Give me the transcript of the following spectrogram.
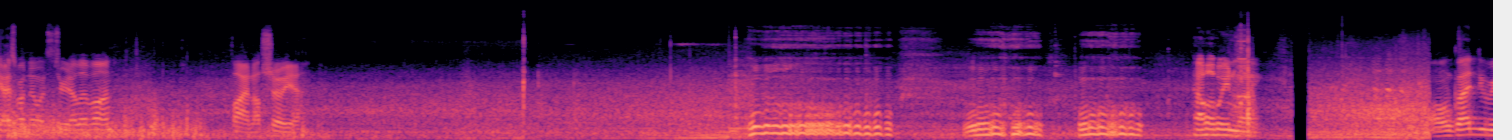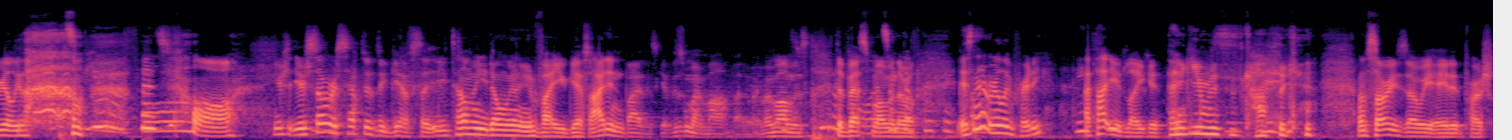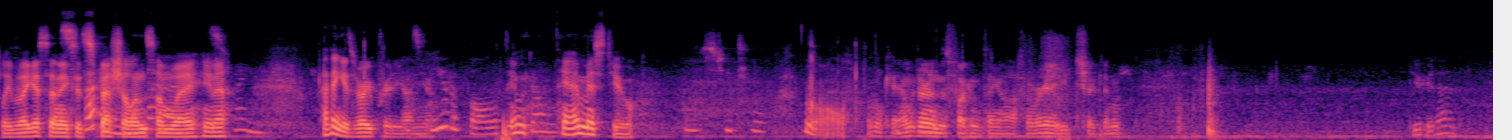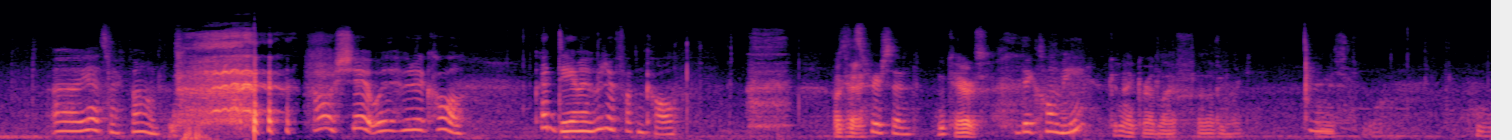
You guys want to know what street I live on? Fine, I'll show you. Ooh, ooh, ooh. Halloween money. Oh, I'm glad you really. It's beautiful. It's, aw, You're, you're so receptive to gifts. that You tell me you don't want me to buy you gifts. I didn't buy this gift. This is my mom, by the way. My mom is the best mom It's in the like world. the perfect Isn't it really pretty? I thought you'd like it. Thank you, Mrs. Cossack. I'm sorry Zoe ate it partially, but I guess that makes it It's special in some way, you know? fine. I think it's very pretty on It's you. beautiful. Hey, I missed you. miss you too. Oh, okay. I'm turning this fucking thing off, and we're gonna eat chicken. Do you hear that? Uh, yeah, it's my phone. Oh shit! What, who did it call? God damn it! Who did it fucking call? Who's Okay. This person. Who cares? Did they call me? Good night, GradLife. I love you, Mike. I missed you.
